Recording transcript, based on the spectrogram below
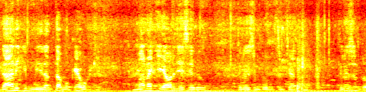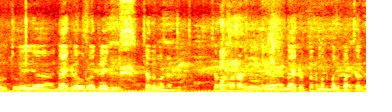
దానికి మీరంతా ఒకే ఒకటి. మనకి ఎవరు చేశారు? తెలుగుదేశం ప్రభుత్వం చేస్తున్నారు తెలుగుదేశం ప్రభుత్వం నాయకుడు ఎవరు? అధినాయకుడు చంద్రబాబు నాయుడు చంద్రబాబు నాయుడు నాయకత్వాన్ని మనం బలపరచాలి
